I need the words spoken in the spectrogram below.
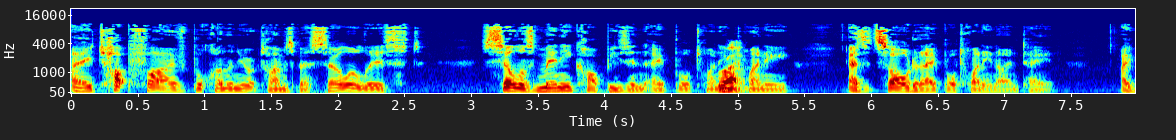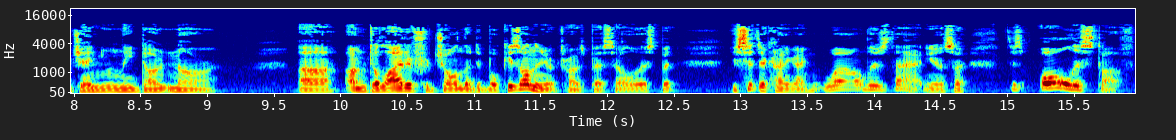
a top five book on the New York Times bestseller list sell as many copies in April 2020 as it sold in April 2019? I genuinely don't know. Uh, I'm delighted for John that the book is on the New York Times bestseller list, but you sit there kind of going, well, there's that, you know, so there's all this stuff.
